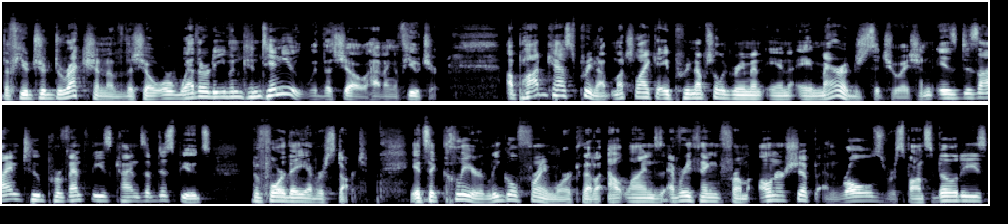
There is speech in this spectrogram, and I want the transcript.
the future direction of the show or whether to even continue with the show having a future. A podcast prenup, much like a prenuptial agreement in a marriage situation, is designed to prevent these kinds of disputes before they ever start. It's a clear legal framework that outlines everything from ownership and roles, responsibilities,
